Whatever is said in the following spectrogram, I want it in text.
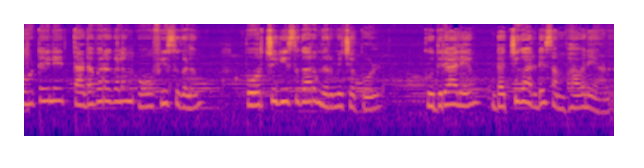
കോട്ടയിലെ തടവറകളും ഓഫീസുകളും പോർച്ചുഗീസുകാർ നിർമ്മിച്ചപ്പോൾ കുതിരാലയം ഡച്ചുകാരുടെ സംഭാവനയാണ്.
